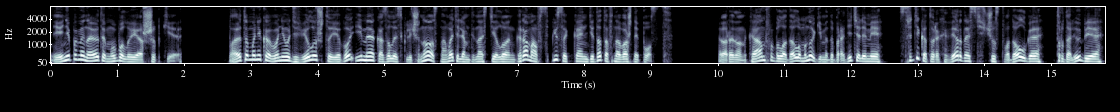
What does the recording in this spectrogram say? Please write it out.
и не поминают ему былые ошибки. Поэтому никого не удивило, что его имя оказалось включено основателем династии Лоэнграмма в список кандидатов на важный пост. Ренанкамп обладал многими добродетелями, среди которых верность, чувство долга, трудолюбие,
